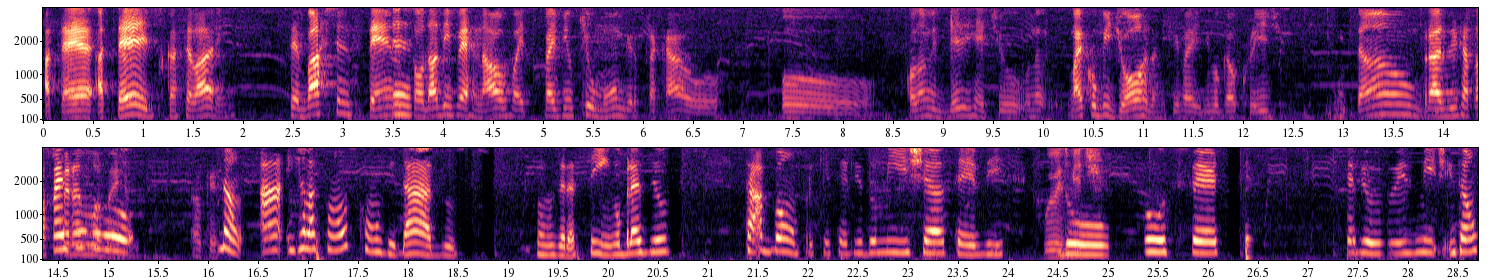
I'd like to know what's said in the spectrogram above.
Até, até eles cancelarem. né? Sebastian Stan, É. Soldado Invernal, vai, vai vir o Killmonger pra cá, o. O. Qual o nome dele, gente? O, o Michael B. Jordan, que vai divulgar o Creed. Então, o Brasil já tá superando o- Los Angeles. Ok. Não, a- em relação aos convidados, vamos dizer assim, o Brasil tá bom, porque teve o do Misha, teve Will do Smith. Lucifer, te- teve o Will Smith. Então,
